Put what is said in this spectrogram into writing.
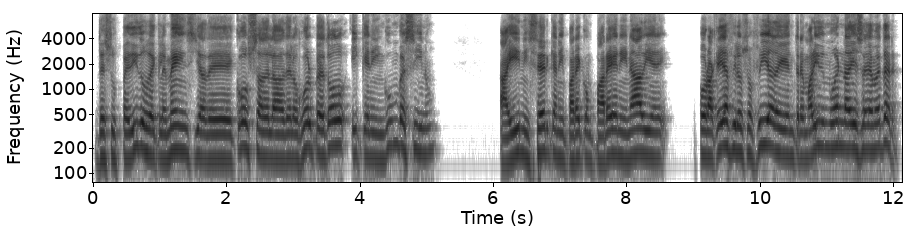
de sus pedidos de clemencia, de cosas, de, la, de los golpes, de todo, y que ningún vecino ahí ni cerca, ni pared con pared, ni nadie, por aquella filosofía de entre marido y mujer nadie se debe meter.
